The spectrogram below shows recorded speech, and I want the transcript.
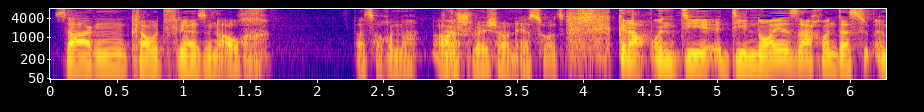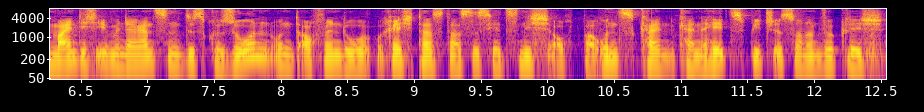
sagen, Cloudflare sind auch was auch immer, Arschlöcher ja. und Assholes. Genau, und die, die neue Sache, und das meinte ich eben in der ganzen Diskussion, und auch wenn du recht hast, dass es jetzt nicht auch bei uns kein, keine Hate Speech ist, sondern wirklich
